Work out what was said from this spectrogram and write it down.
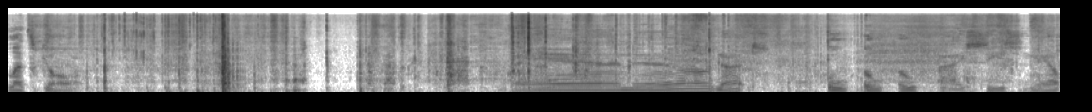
Let's go. And no, not. Oh, oh, oh, I see. Yep,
